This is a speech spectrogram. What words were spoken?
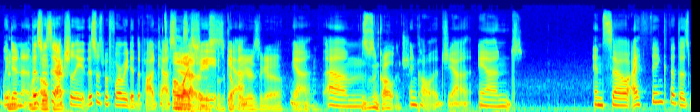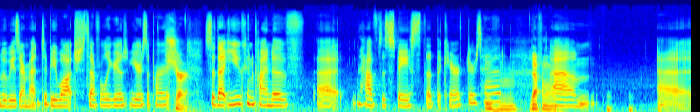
we And didn't. This was actually this was before we did the podcast. Oh, I see. we- This was a couple yeah, years ago. Yeah. Um, This was in college. in college yeah and and so i think that those movies are meant to be watched several years years apart Sure. so that you can kind of uh, have the space that the characters had Mhm. Definitely. um uh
